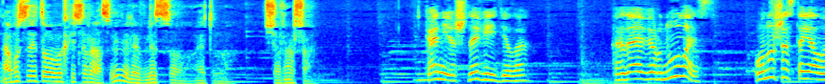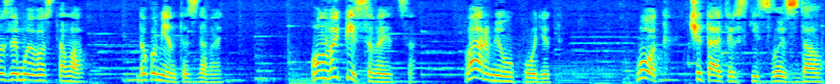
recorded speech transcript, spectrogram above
А после этого вы хоть раз видели в лицо этого черныша? Конечно, видела. Когда я вернулась, он уже стоял возле моего стола. Документы сдавать. Он выписывается. В армию уходит. Вот, читательский свой сдал.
